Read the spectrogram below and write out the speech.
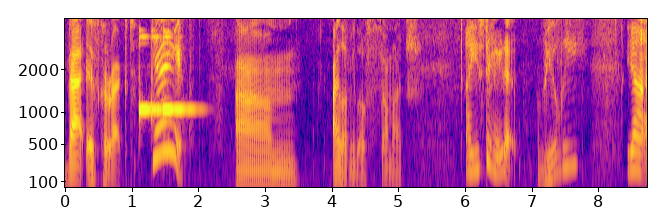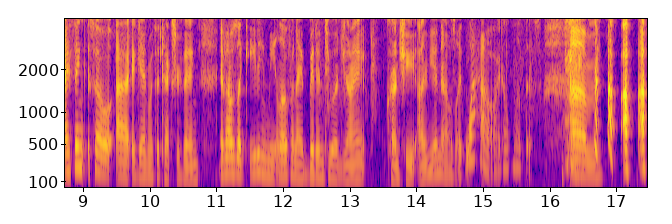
That is correct. Yay! Um, I love meatloaf so much. I used to hate it. Really? Yeah, I think so. Uh, again, with the texture thing, if I was like eating meatloaf and I bit into a giant crunchy onion, I was like, "Wow, I don't love this." Um,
